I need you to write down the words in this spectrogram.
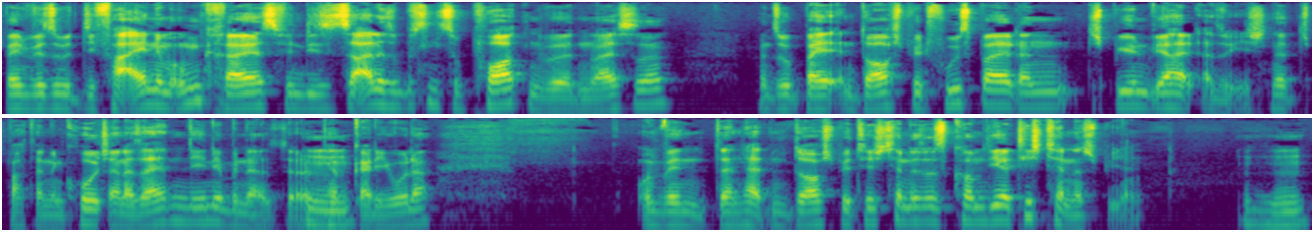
wenn wir so die Vereine im Umkreis, wenn die sich so alle so ein bisschen supporten würden, weißt du? Wenn so bei ein Dorf spielt Fußball, dann spielen wir halt, also ich nicht, ich mache dann den Coach an der Seitenlinie, bin also der Mhm. Pep Guardiola. Und wenn dann halt ein Dorf spielt Tischtennis ist, kommen die halt Tischtennis spielen. Mhm.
